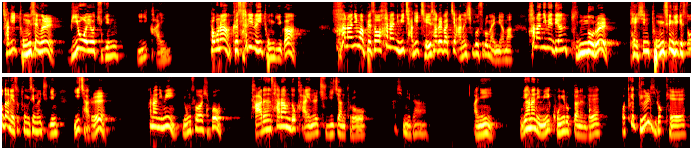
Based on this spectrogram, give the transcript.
자기 동생을 미워하여 죽인 이 가인. 더구나 그 살인의 동기가 하나님 앞에서 하나님이 자기 제사를 받지 않으신 것으로 말미암아 하나님에 대한 분노를 대신 동생에게 쏟아내서 동생을 죽인 이 자를 하나님이 용서하시고 다른 사람도 가인을 죽이지 않도록 하십니다. 아니, 우리 하나님이 공의롭다는데 어떻게 늘 이렇게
